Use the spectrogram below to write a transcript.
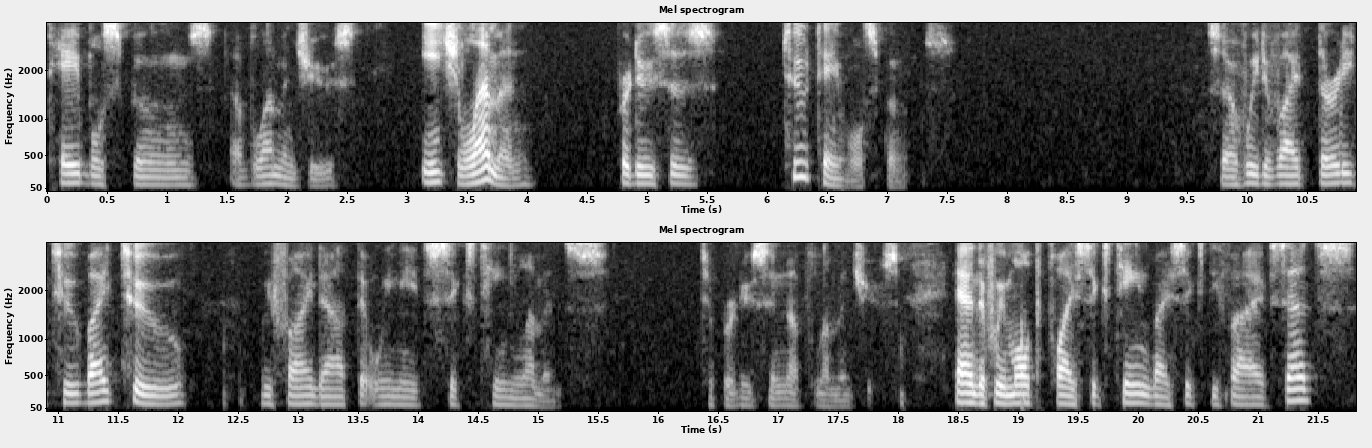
tablespoons of lemon juice. Each lemon produces two tablespoons. So if we divide 32 by 2, we find out that we need 16 lemons to produce enough lemon juice. And if we multiply 16 by 65 cents,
